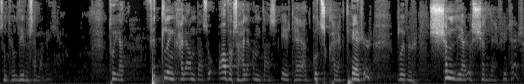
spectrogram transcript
som til å livet sammen med. Tog at fytling heile andans og avvoksa heile andans er til at Guds karakterer blir skjønneligere og skjønneligere for det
